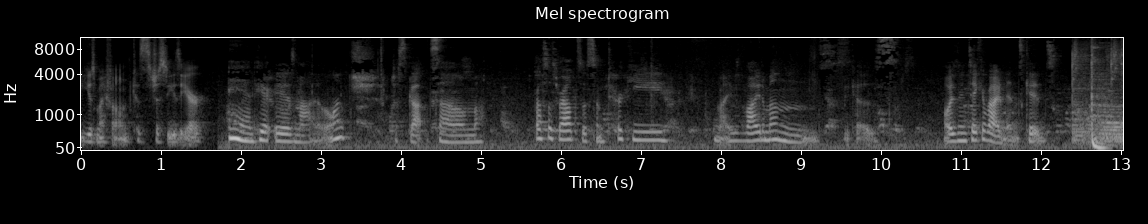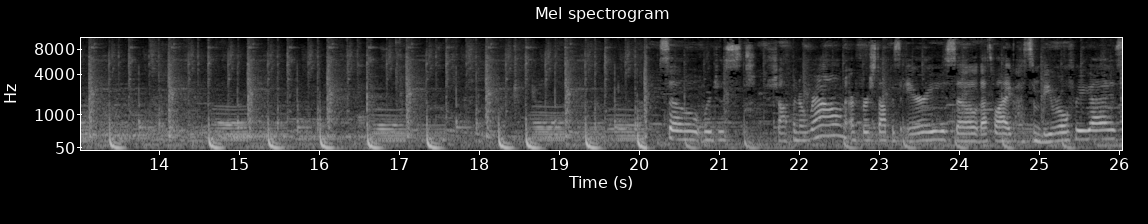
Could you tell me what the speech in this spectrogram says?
use my phone because it's just easier. And here is my lunch. Just got some Brussels sprouts with some turkey, my vitamins because always need to take your vitamins, kids. So we're just shopping around. Our first stop is Aerie, so that's why I got some B-roll for you guys.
